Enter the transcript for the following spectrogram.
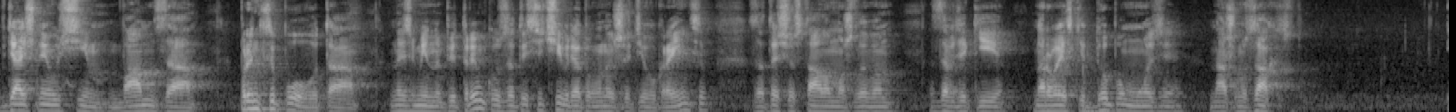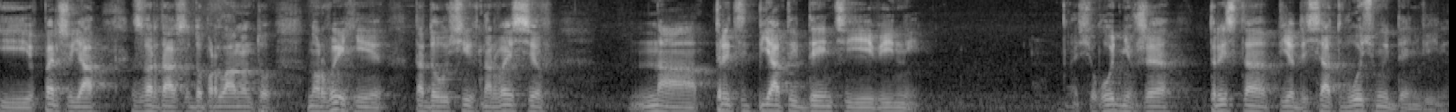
Вдячний усім вам за принципову та незмінну підтримку, за тисячі врятованих життів українців, за те, що стало можливим завдяки норвезькій допомозі нашому захисту. І вперше я звертався до парламенту Норвегії та до усіх норвежців на 35-й день цієї війни. Сьогодні вже 358-й день війни.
